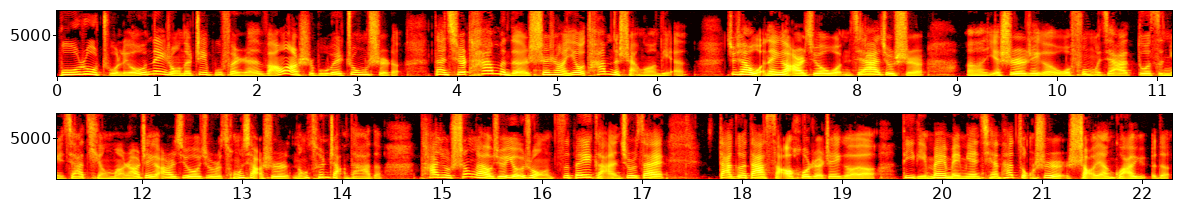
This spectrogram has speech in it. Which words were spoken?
不入主流内容的这部分人，往往是不被重视的。但其实他们的身上也有他们的闪光点，就像我那个二舅，我们家就是。嗯、也是这个我父母家多子女家庭嘛，然后这个二舅就是从小是农村长大的，他就生来我觉得有一种自卑感，就是在大哥大嫂或者这个弟弟妹妹面前，他总是少言寡语的。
